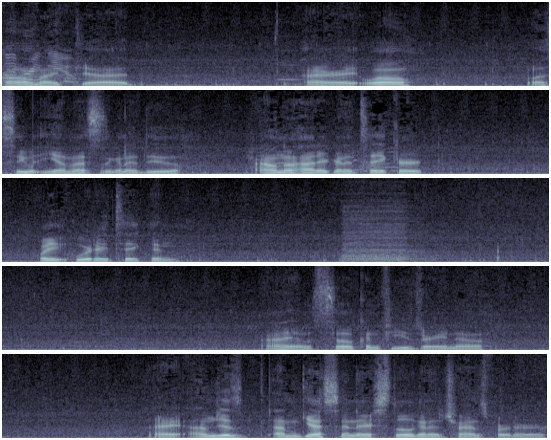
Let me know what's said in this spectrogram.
Oh my god. Alright, well, let's see what EMS is gonna do. I don't know how they're gonna take her. Wait, who are they taking? I am so confused right now. Alright, I'm just, I'm guessing they're still gonna transport her.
